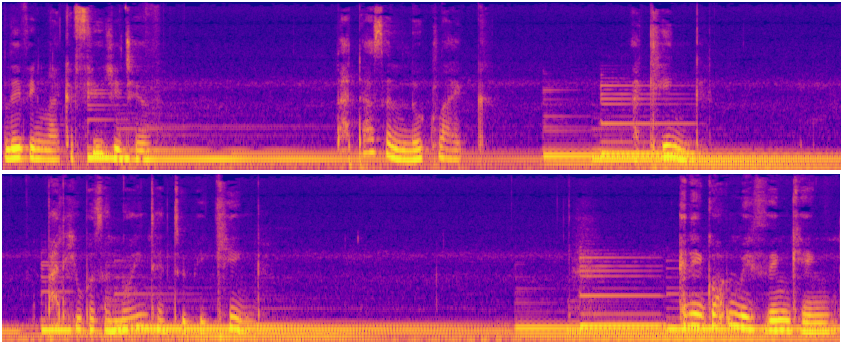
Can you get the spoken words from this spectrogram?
living like a fugitive. That doesn't look like a king, but he was anointed to be king. And it got me thinking.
